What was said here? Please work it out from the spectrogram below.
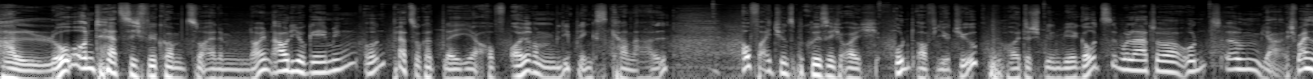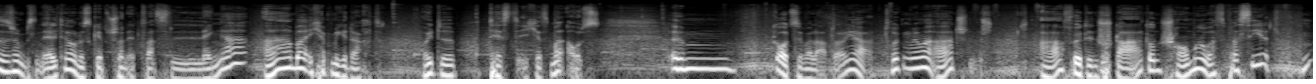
Hallo und herzlich willkommen zu einem neuen Audio Gaming und Perzokat Play hier auf eurem Lieblingskanal. Auf iTunes begrüße ich euch und auf YouTube. Heute spielen wir Goat Simulator und ähm, ja, ich weiß, es ist schon ein bisschen älter und es gibt schon etwas länger, aber ich habe mir gedacht, heute teste ich es mal aus. Ähm, Goat Simulator, ja, drücken wir mal A, A für den Start und schauen mal, was passiert. Hm?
